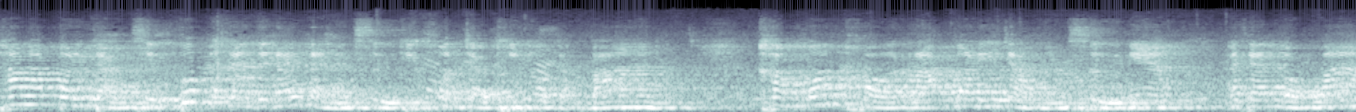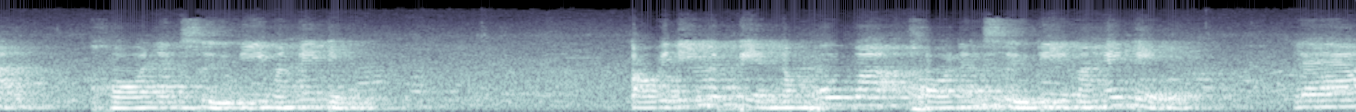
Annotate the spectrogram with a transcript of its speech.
ถ้ารับบริจาคหนังสือปุ๊บอาจารย์จะได้แต่หนังสือที่คนจะทิ้งออกจากบ้านคำว่าขอรับบริจาคหนังสือเนี่ยอาจารย์บอกว่าขอหนังสือดีมาให้เด็กต่อไปนี้มาเปลี่ยนคำพูดว่าขอหนังสือดีมาให้เด็ก แล้ว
